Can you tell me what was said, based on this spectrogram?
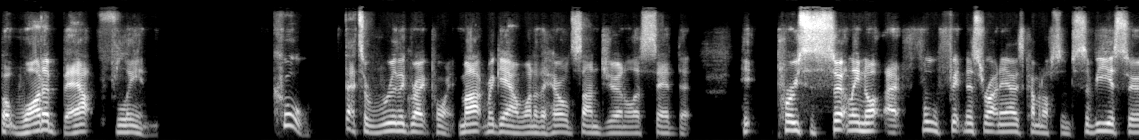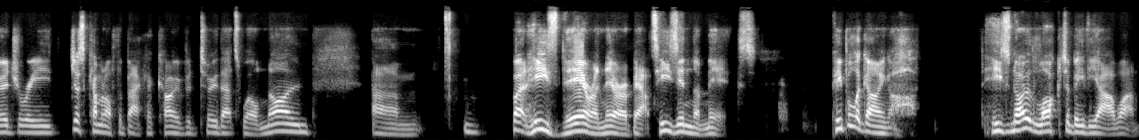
but what about Flynn? Cool. That's a really great point. Mark McGowan, one of the Herald Sun journalists, said that he, Preuss is certainly not at full fitness right now. He's coming off some severe surgery, just coming off the back of COVID, too. That's well known. Um, but he's there and thereabouts. He's in the mix. People are going, oh, he's no lock to be the R1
